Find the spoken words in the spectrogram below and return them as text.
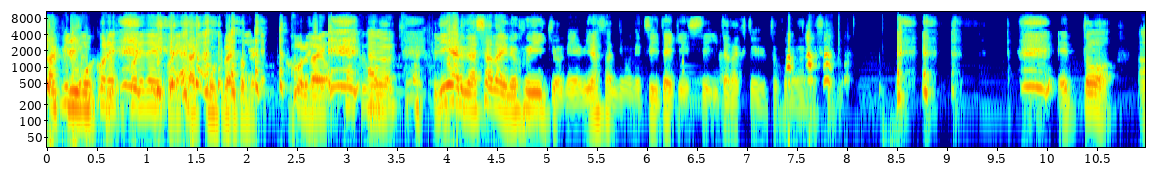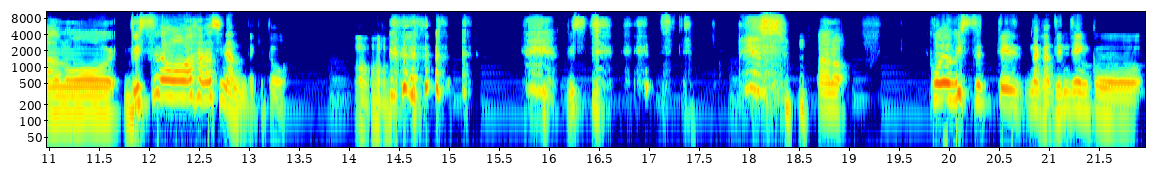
喋れない。これ、これだよ、これ。着目だよ、これ。これだよ。着あの目リアルな社内の雰囲気をね、皆さんにもね、追体験していただくというところなんですけど。えっと、あのー、物質の話なんだけど、うんうん。物質、あの、この物質って、なんか全然こ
